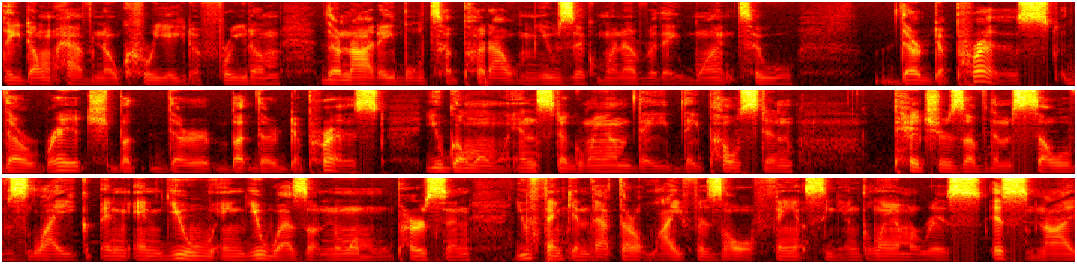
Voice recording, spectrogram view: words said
They don't have no creative freedom. They're not able to put out music whenever they want to they're depressed. They're rich, but they're but they're depressed. You go on Instagram, they they posting pictures of themselves like and, and you and you as a normal person, you thinking that their life is all fancy and glamorous. It's not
